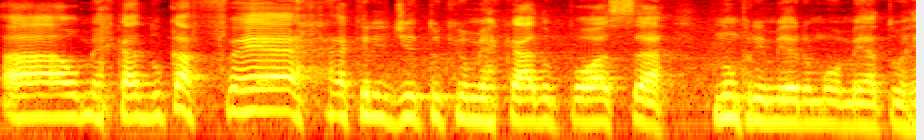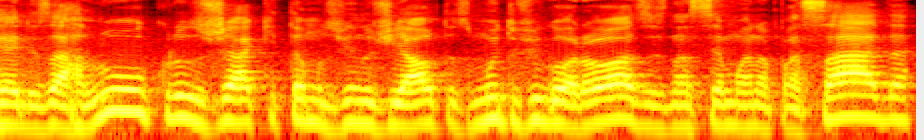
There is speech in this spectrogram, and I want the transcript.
ao mercado do café. Acredito que o mercado possa, num primeiro momento, realizar lucros, já que estamos vindo de altas muito vigorosas na semana passada.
